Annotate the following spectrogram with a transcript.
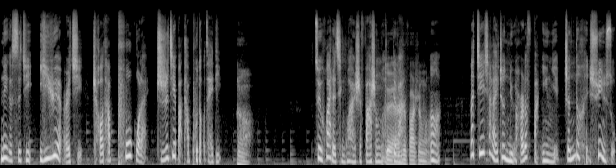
那个司机一跃而起，朝他扑过来，直接把他扑倒在地。啊，最坏的情况还是发生了，对，对吧还是？发生了。嗯，那接下来这女孩的反应也真的很迅速。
